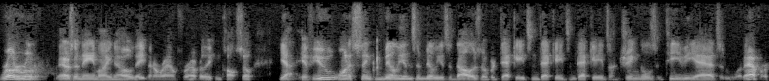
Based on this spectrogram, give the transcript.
Roto-Rooter, there's a name I know. They've been around forever. They can call. So yeah, if you want to sink millions and millions of dollars over decades and decades and decades on jingles and TV ads and whatever,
